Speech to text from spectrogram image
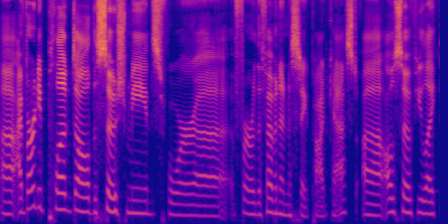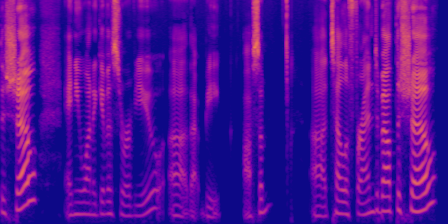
uh, I've already plugged all the social medias for uh, for the Feminine Mistake podcast. Uh, also, if you like the show and you want to give us a review, uh, that would be awesome. Uh, tell a friend about the show.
